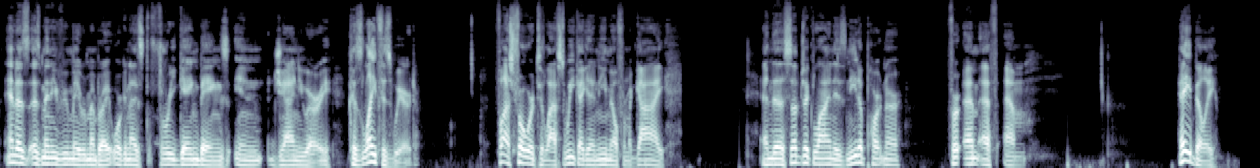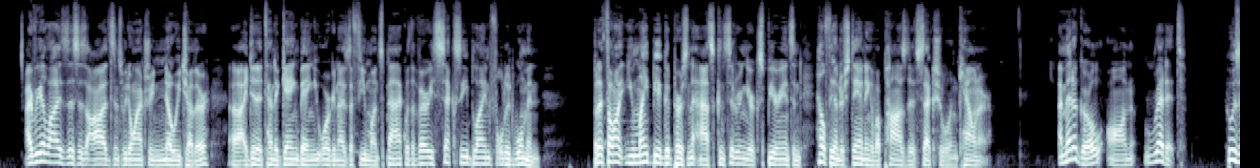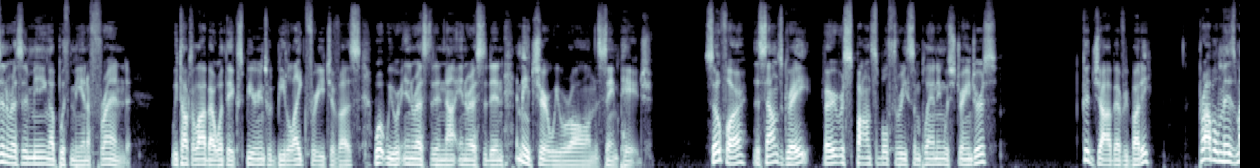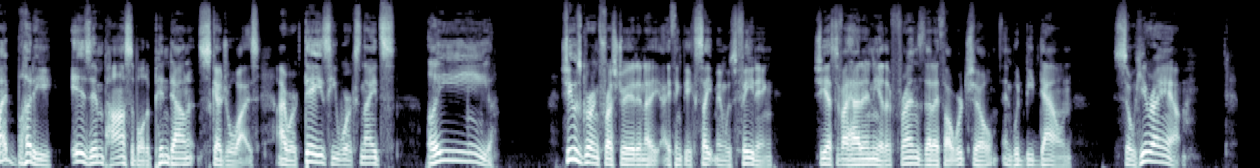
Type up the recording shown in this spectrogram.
And as, as many of you may remember, I organized three gangbangs in January because life is weird. Flash forward to last week, I get an email from a guy, and the subject line is Need a partner for MFM. Hey, Billy. I realize this is odd since we don't actually know each other. Uh, I did attend a gangbang you organized a few months back with a very sexy blindfolded woman. But I thought you might be a good person to ask considering your experience and healthy understanding of a positive sexual encounter. I met a girl on Reddit who was interested in meeting up with me and a friend. We talked a lot about what the experience would be like for each of us, what we were interested in, not interested in, and made sure we were all on the same page. So far, this sounds great. Very responsible threesome planning with strangers. Good job, everybody. Problem is, my buddy is impossible to pin down schedule wise. I work days, he works nights. Ay. She was growing frustrated, and I, I think the excitement was fading. She asked if I had any other friends that I thought were chill and would be down. So here I am.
